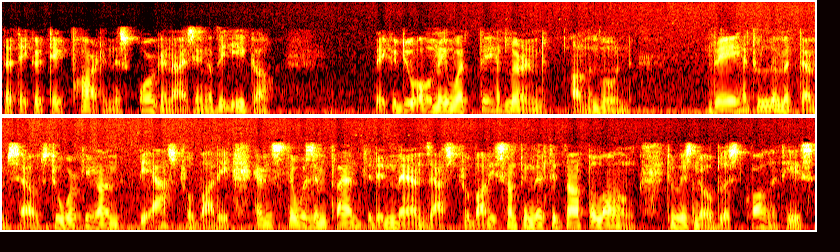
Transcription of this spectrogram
that they could take part in this organizing of the ego. They could do only what they had learned on the moon. They had to limit themselves to working on the astral body. Hence, there was implanted in man's astral body something that did not belong to his noblest qualities,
